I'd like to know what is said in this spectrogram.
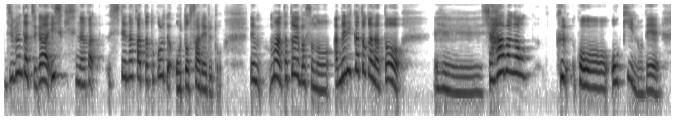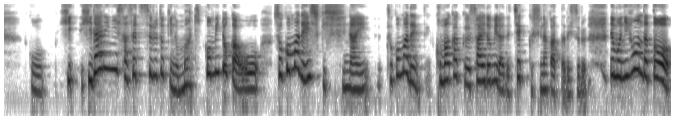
自分たちが意識しなかしてなかったところで落とされると。で、まあ、例えばその、アメリカとかだと、えー、車幅がくこう大きいので、こう、左に左折するときの巻き込みとかをそこまで意識しない。そこまで細かくサイドミラーでチェックしなかったりする。でも日本だと、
